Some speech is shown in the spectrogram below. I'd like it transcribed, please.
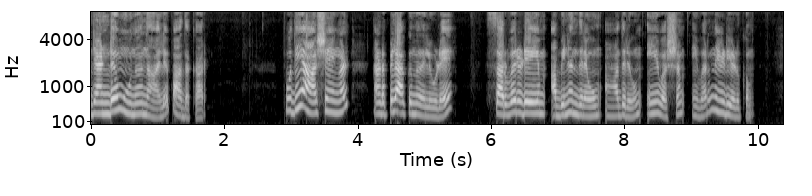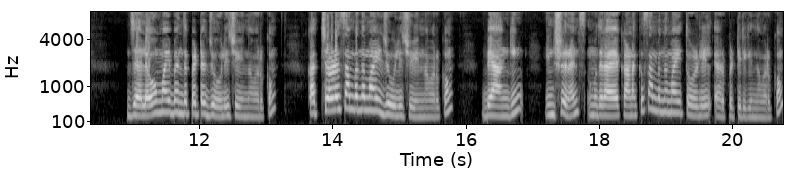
രണ്ട് മൂന്ന് നാല് പാതക്കാർ പുതിയ ആശയങ്ങൾ നടപ്പിലാക്കുന്നതിലൂടെ സർവരുടെയും അഭിനന്ദനവും ആദരവും ഈ വർഷം ഇവർ നേടിയെടുക്കും. ജലവുമായി ബന്ധപ്പെട്ട ജോലി ചെയ്യുന്നവർക്കും കച്ചവട സംബന്ധമായി ജോലി ചെയ്യുന്നവർക്കും ബാങ്കിംഗ് ഇൻഷുറൻസ് മുതലായ കണക്ക് സംബന്ധമായി തൊഴിലിൽ ഏർപ്പെട്ടിരിക്കുന്നവർക്കും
